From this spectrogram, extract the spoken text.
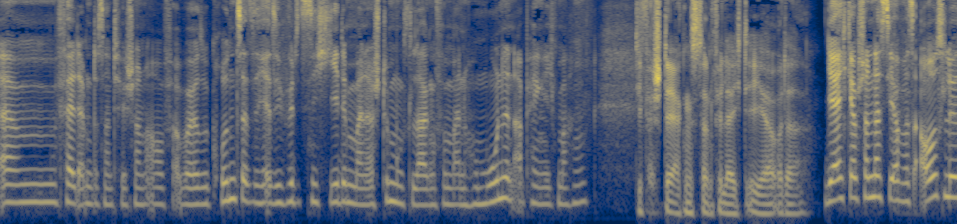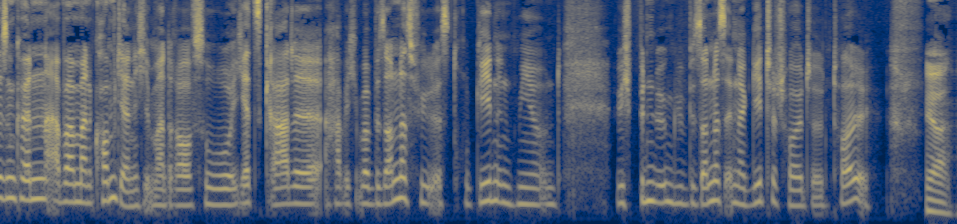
ähm, fällt einem das natürlich schon auf. Aber so grundsätzlich, also ich würde jetzt nicht jedem meiner Stimmungslagen von meinen Hormonen abhängig machen. Die verstärken es dann vielleicht eher, oder? Ja, ich glaube schon, dass die auch was auslösen können, aber man kommt ja nicht immer drauf. So jetzt gerade habe ich aber besonders viel Östrogen in mir und ich bin irgendwie besonders energetisch heute. Toll. Ja,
